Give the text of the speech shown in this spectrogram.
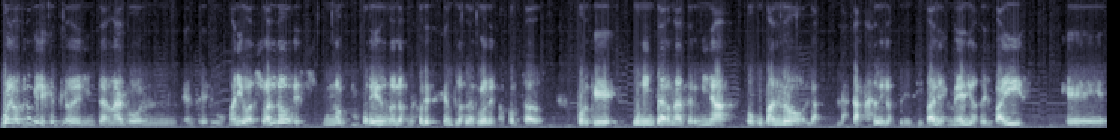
Bueno, creo que el ejemplo de linterna con entre Guzmán y Basualdo es uno por ahí uno de los mejores ejemplos de errores no forzados, porque una interna termina ocupando la- las tapas de los principales medios del país, eh,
